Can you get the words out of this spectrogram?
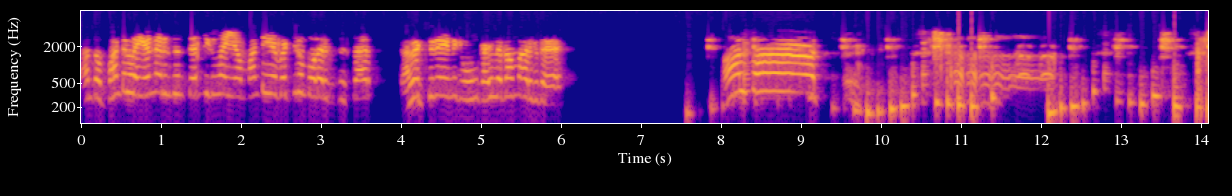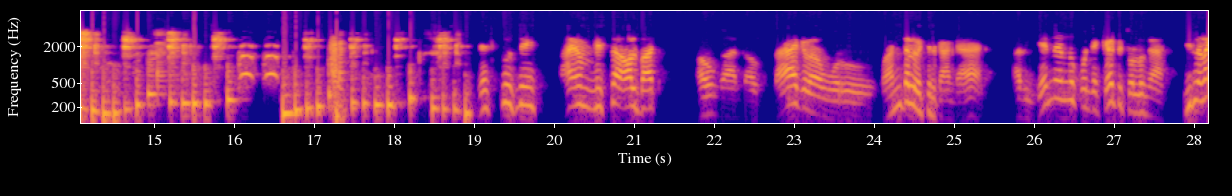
அந்த பண்டல்ல என்ன இருக்குதுன்னு தெரிஞ்சுக்கலாம் என் மண்டையை வெச்சிடும் போல இருக்கு சிஸ்டர். கலெக்ஷனே இன்னைக்கு உன் கையில தான்மா இருக்குது. Albert excuse me I am mister Albert அவங்க அந்த பேக்ல ஒரு பண்டல் வச்சிருக்காங்க. அது என்னன்னு கொஞ்சம் கேட்டு சொல்லுங்க. இல்லனா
